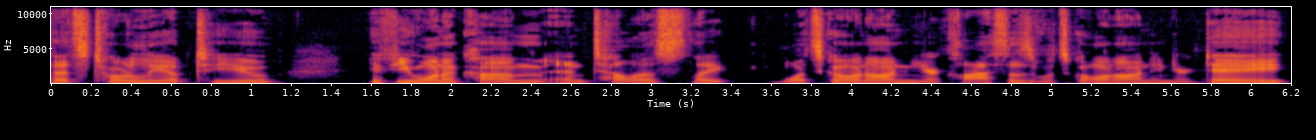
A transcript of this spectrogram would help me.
that's totally up to you. If you want to come and tell us like what's going on in your classes, what's going on in your day,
